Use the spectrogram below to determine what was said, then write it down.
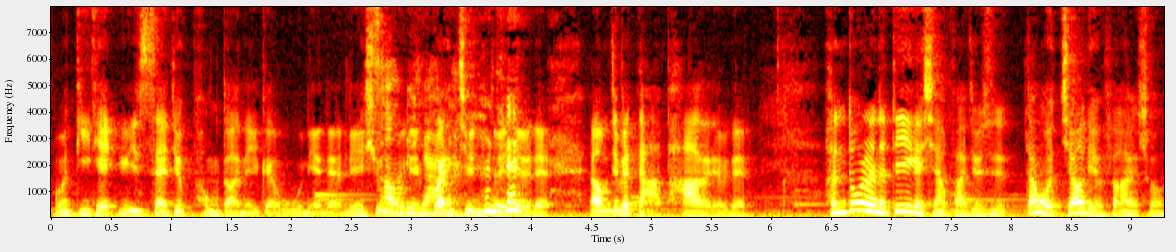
我们第一天预赛就碰到那个五年的连续五年冠军队，对不对？然后我们就被打趴了，对不对？很多人的第一个想法就是，当我焦点放在说，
